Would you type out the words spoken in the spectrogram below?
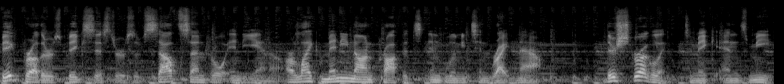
Big Brothers Big Sisters of South Central Indiana are like many nonprofits in Bloomington right now. They're struggling to make ends meet.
